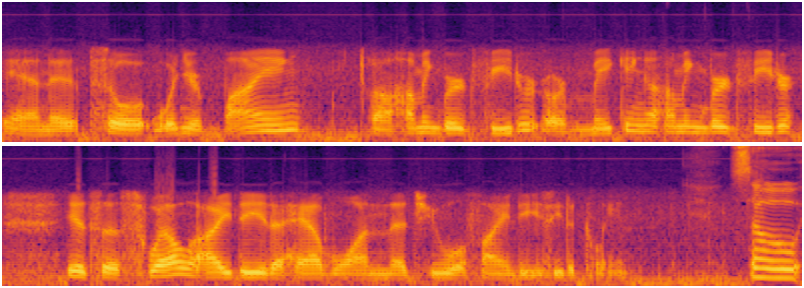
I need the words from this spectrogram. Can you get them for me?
And uh, so when you're buying a hummingbird feeder or making a hummingbird feeder, it's a swell idea to have one that you will find easy to clean. So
